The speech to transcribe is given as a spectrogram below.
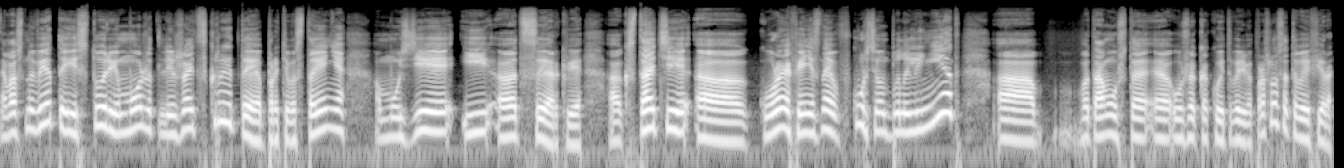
в основе этой истории может лежать скрытое противостояние музея и э, церкви. А, кстати, э, Кураев, я не знаю, в курсе он был или нет, а, потому что э, уже какое-то время прошло с этого эфира,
